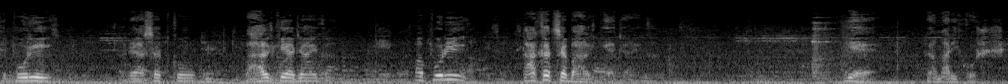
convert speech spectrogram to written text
कि पूरी रियासत को बहाल किया जाएगा और पूरी ताकत से बहाल किया जाएगा। ये है जो हमारी कोशिश है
